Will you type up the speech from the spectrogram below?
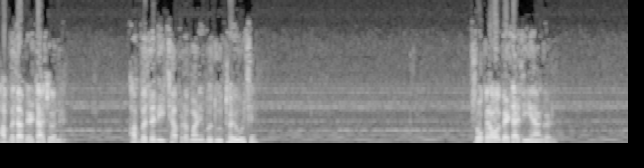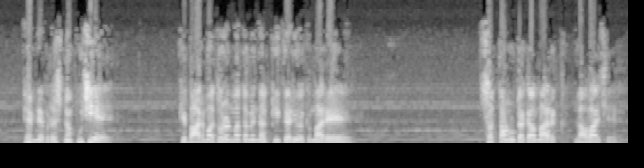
આ બધા બેઠા છો ને, આ બધાની ઈચ્છા પ્રમાણે બધું થયું છે? છોકરાઓ બેઠા છે અહીંયા આગળ. એમને પ્રશ્ન પૂછીએ કે બારમા ધોરણમાં તમે નક્કી કર્યું કે મારે સત્તાણું ટકા માર્ક લાવવા છે.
